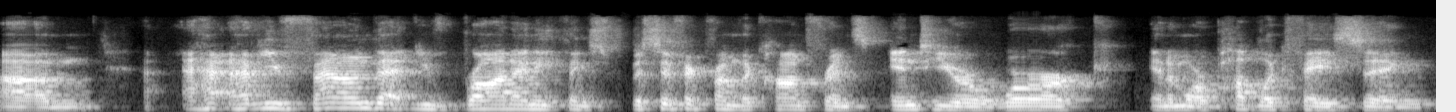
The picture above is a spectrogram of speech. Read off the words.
Um, have you found that you've brought anything specific from the conference into your work in a more public facing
